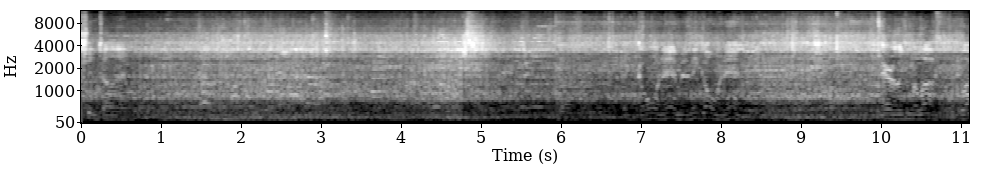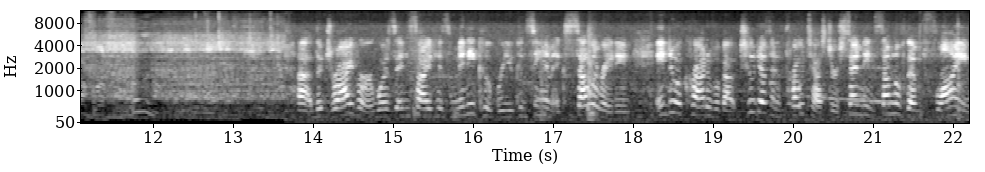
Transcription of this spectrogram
Revolution time. Going in, man. They going in. There, look at my left. Left, left. Uh, the driver was inside his Mini Cooper. You can see him accelerating into a crowd of about two dozen protesters, sending some of them flying,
